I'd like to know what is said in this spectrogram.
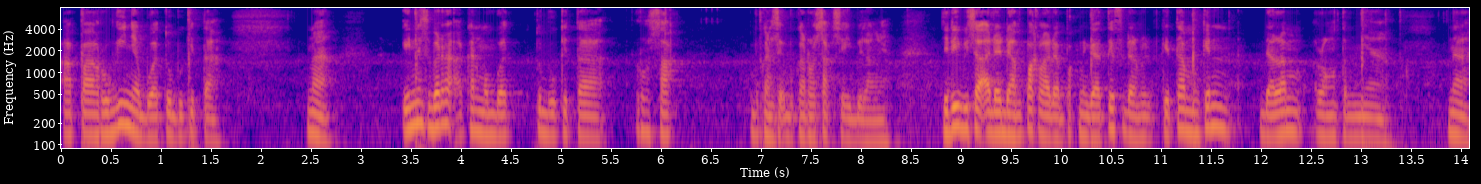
apa ruginya buat tubuh kita? Nah, ini sebenarnya akan membuat tubuh kita rusak. Bukan sih bukan rusak sih bilangnya. Jadi bisa ada dampak lah dampak negatif dalam hidup kita mungkin dalam long termnya. Nah,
